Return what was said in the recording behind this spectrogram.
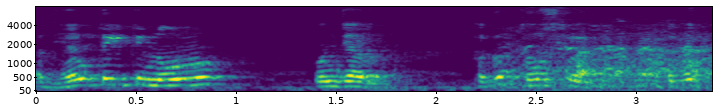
ಅದು ಹೆಂಗ್ ತೆಗಿತಿ ನೋವು? ಒಂದೆರಡು ತೆಗೆದು ತೋರಿಸ್ಲಾ ತೆಗೆದು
